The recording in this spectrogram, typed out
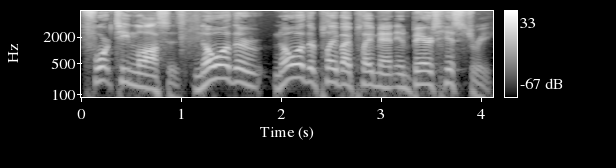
14 losses. No other no other play-by-play man in Bears history,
